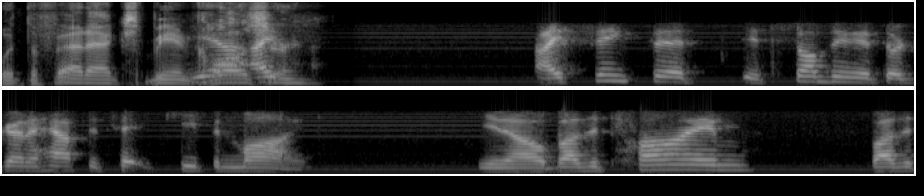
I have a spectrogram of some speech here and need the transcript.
with the FedEx being Yeah, closer? I think that it's something that they're going to have to keep in mind. You know, by the time by the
